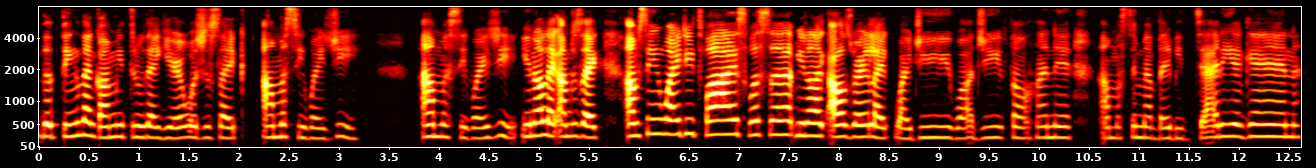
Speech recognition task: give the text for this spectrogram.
the thing that got me through that year was just like I'm a CYG. I'm a CYG. You know, like I'm just like I'm seeing YG twice. What's up? You know, like I was very like YG, YG, felt honey. I'm gonna see my baby daddy again.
